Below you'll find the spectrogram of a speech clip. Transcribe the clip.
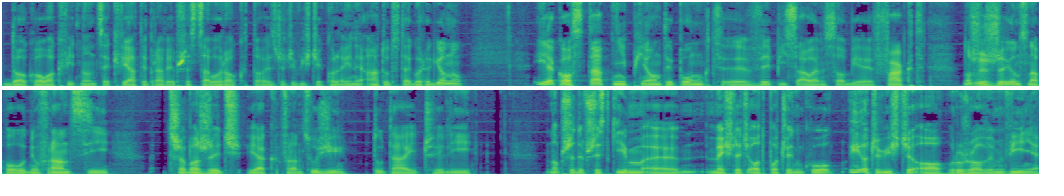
dookoła kwitnące kwiaty prawie przez cały rok. To jest rzeczywiście kolejny atut tego regionu. I jako ostatni, piąty punkt y, wypisałem sobie fakt, no, że żyjąc na południu Francji, trzeba żyć jak Francuzi tutaj, czyli no przede wszystkim e, myśleć o odpoczynku i oczywiście o różowym winie.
